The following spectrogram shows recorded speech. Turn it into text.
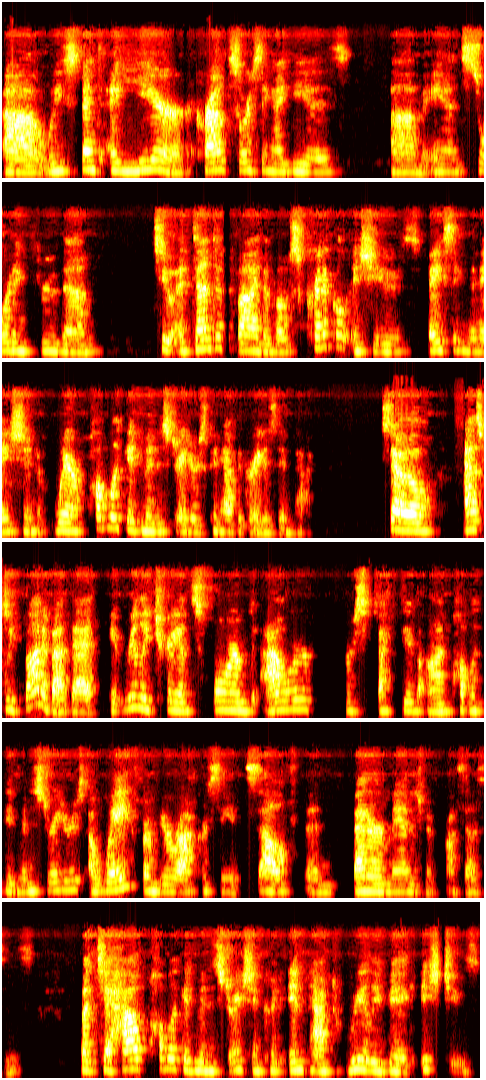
Uh, we spent a year crowdsourcing ideas um, and sorting through them to identify the most critical issues facing the nation where public administrators could have the greatest impact. So, as we thought about that, it really transformed our perspective on public administrators away from bureaucracy itself and better management processes, but to how public administration could impact really big issues.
